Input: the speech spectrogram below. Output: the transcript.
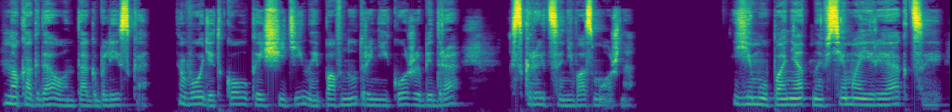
но когда он так близко, водит колкой щетиной по внутренней коже бедра, скрыться невозможно. Ему понятны все мои реакции,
